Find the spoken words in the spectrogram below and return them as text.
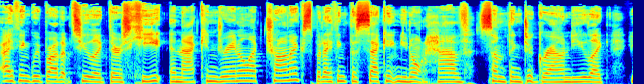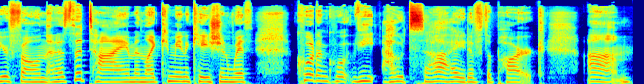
I think we brought up too, like there's heat and that can drain electronics. But I think the second you don't have something to ground you, like your phone that has the time and like communication with quote unquote the outside of the park, um,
